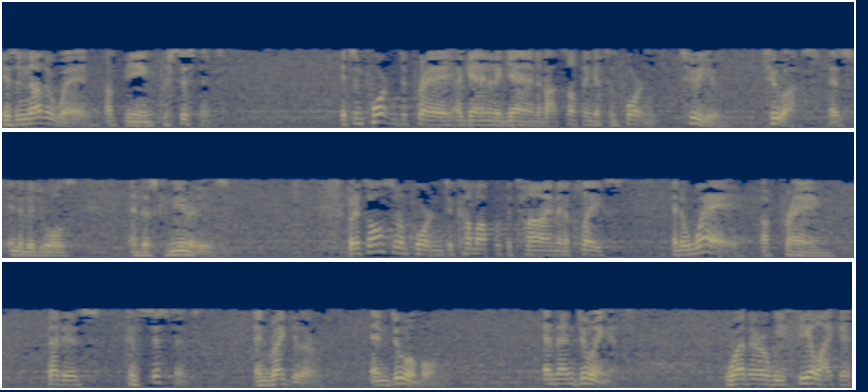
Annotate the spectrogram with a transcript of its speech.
is another way of being persistent. It's important to pray again and again about something that's important to you, to us, as individuals and as communities. But it's also important to come up with a time and a place and a way of praying that is consistent and regular and doable, and then doing it, whether we feel like it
